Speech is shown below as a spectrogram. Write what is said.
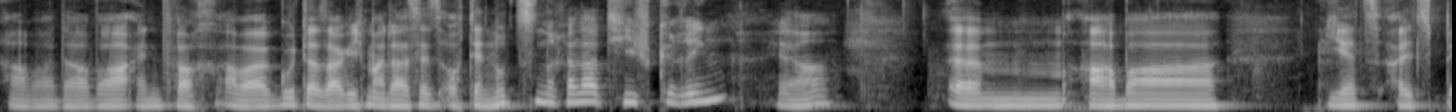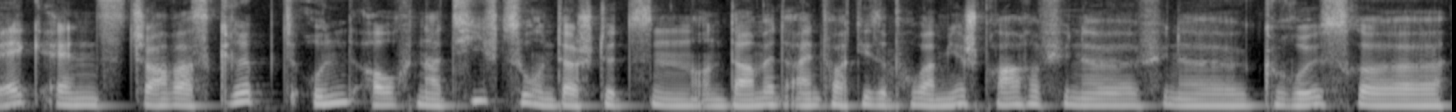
Aber da war einfach, aber gut, da sage ich mal, da ist jetzt auch der Nutzen relativ gering, ja. Ähm, aber jetzt als Backends JavaScript und auch nativ zu unterstützen und damit einfach diese Programmiersprache für eine, für eine größere,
